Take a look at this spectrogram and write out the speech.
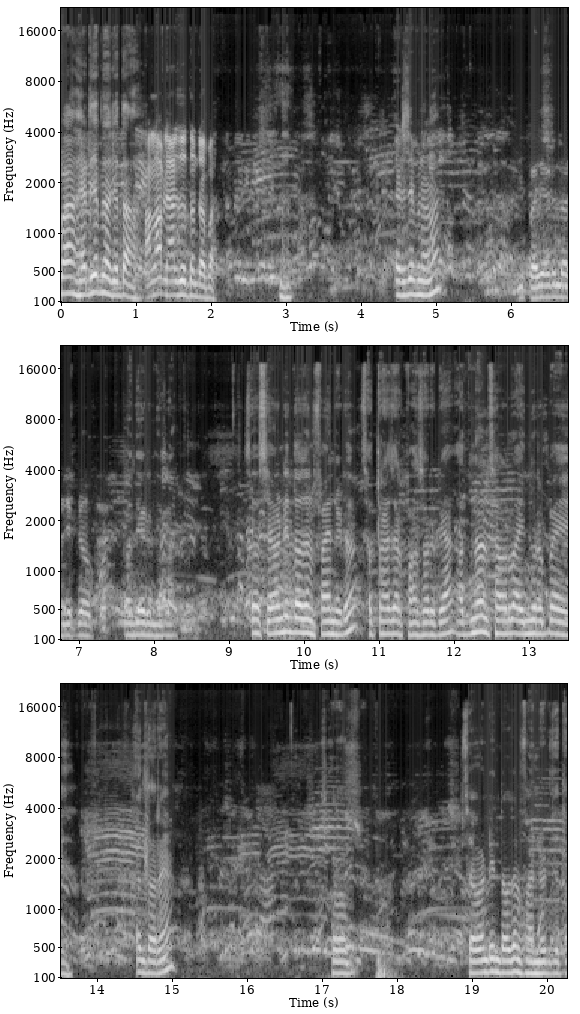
బా ఎట్లా చెప్తున్నా చేత అలా ప్లాన్ చూద్దాం ఎట్లా చెప్పినాను పదిహేడున్నర చెప్పిన పదిహేడున్నర so seventeen thousand five hundred ಸತ್ರ ಹಜಾರ್ ಪಾಂಚ್ ಸौ ರೂಪಾಯಿ ಹದಿನಾಲ್ಕು ಸಾವಿರದ ಐದುನೂರು ರೂಪಾಯಿ ಹೇಳ್ತಾರೆ so seventeen thousand five hundred జత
